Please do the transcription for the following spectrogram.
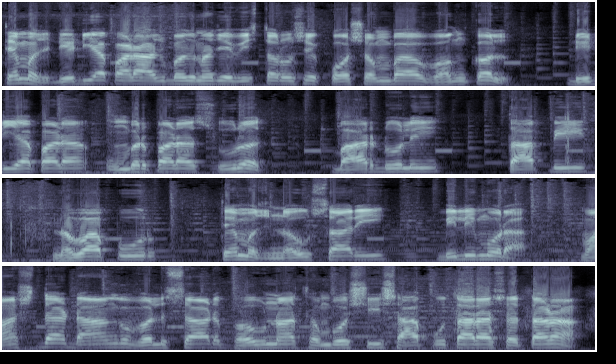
તેમજ ડેડિયાપાડા આજુબાજુના જે વિસ્તારો છે, કોસંબા, વંકલ, ડેડિયાપાડા, ઉંબરપાડા, સુરત, બારડોલી, તાપી, નવાપુર, તેમજ નવસારી, બિલીમોરા, વાંસદા ડાંગ, વલસાડ, ભવનાથ, અંબોશી, સાપુતારા, સતાણા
